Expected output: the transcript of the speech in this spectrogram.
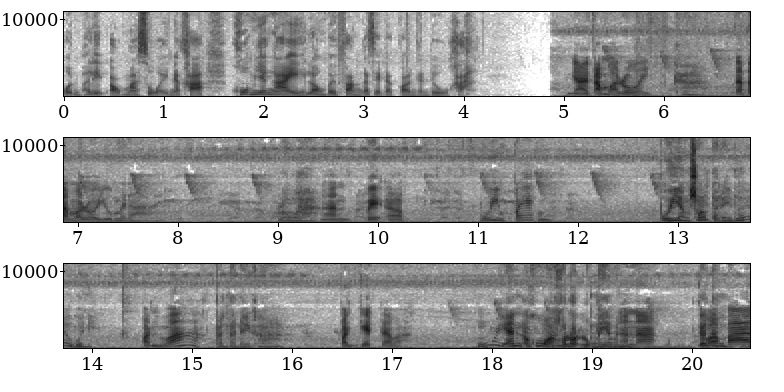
ผลผลิตออกมาสวยนะคะ คุมยังไงลองไปฟังเกษตรกรกันดูค่ะยายตั้มอร่อยค่ะ แต่ตั้มอร่อยอยุ่ไม่ได้เพราะว่างั้นเปะเอ่อ ปุ้ยแป้ง ปุ๋ยอย่างซ่อนแต่ไหนเลยเอาไว้นี่ปั่นว่า ปันแต่ไหนคะปั่นเจ็ดแต่ว่าอุ้ยอันเอาหัวเขาลดลงแล้ววันนั่นี้ นนะเดี๋แต่ยวว่าต้องป้าน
